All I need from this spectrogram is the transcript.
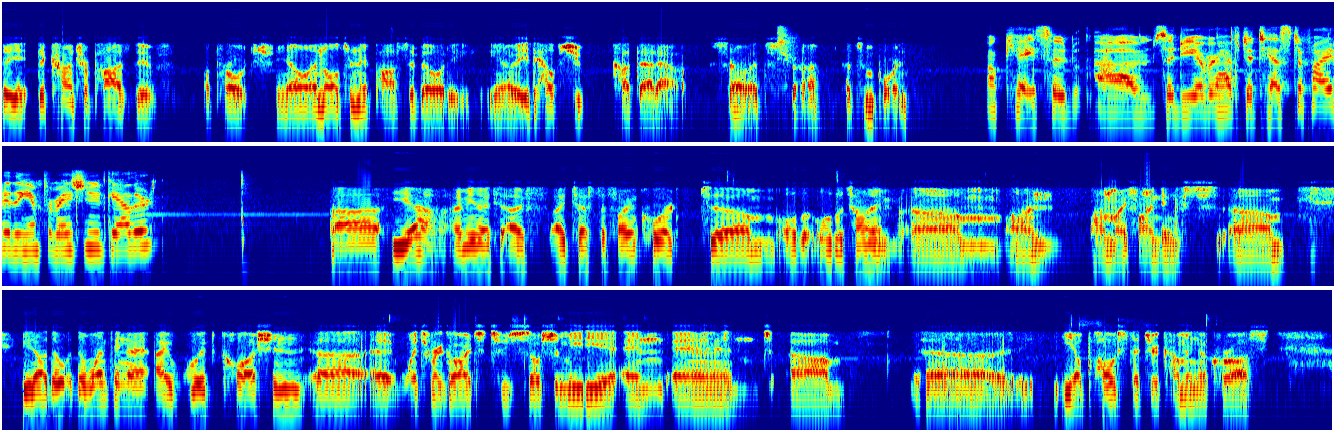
the, the contrapositive approach, you know, an alternate possibility. You know, it helps you cut that out. So it's uh, that's important. Okay, so um, so do you ever have to testify to the information you've gathered? Uh, yeah, I mean, I, t- I, I testify in court um, all the all the time um, on on my findings. Um, you know, the the one thing I, I would caution uh, with regards to social media and and um, uh, you know posts that you're coming across.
